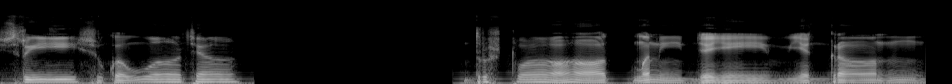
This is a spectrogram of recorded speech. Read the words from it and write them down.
श्रीशुक उवाच। दृष्ट्वात्मनि जये व्यग्रान्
